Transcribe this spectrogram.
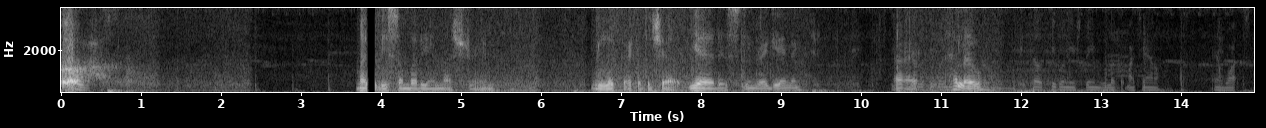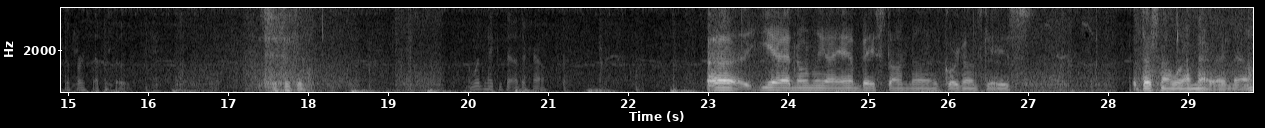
Might be somebody in my stream. Look back at the chat. Yeah, it is Stingray Gaming. Alright. Hello. Tell people in your stream to look at my channel and watch the first episode. What the heck is that other cow? Uh, yeah, normally I am based on uh, Gorgon's gaze. But that's not where I'm at right now.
